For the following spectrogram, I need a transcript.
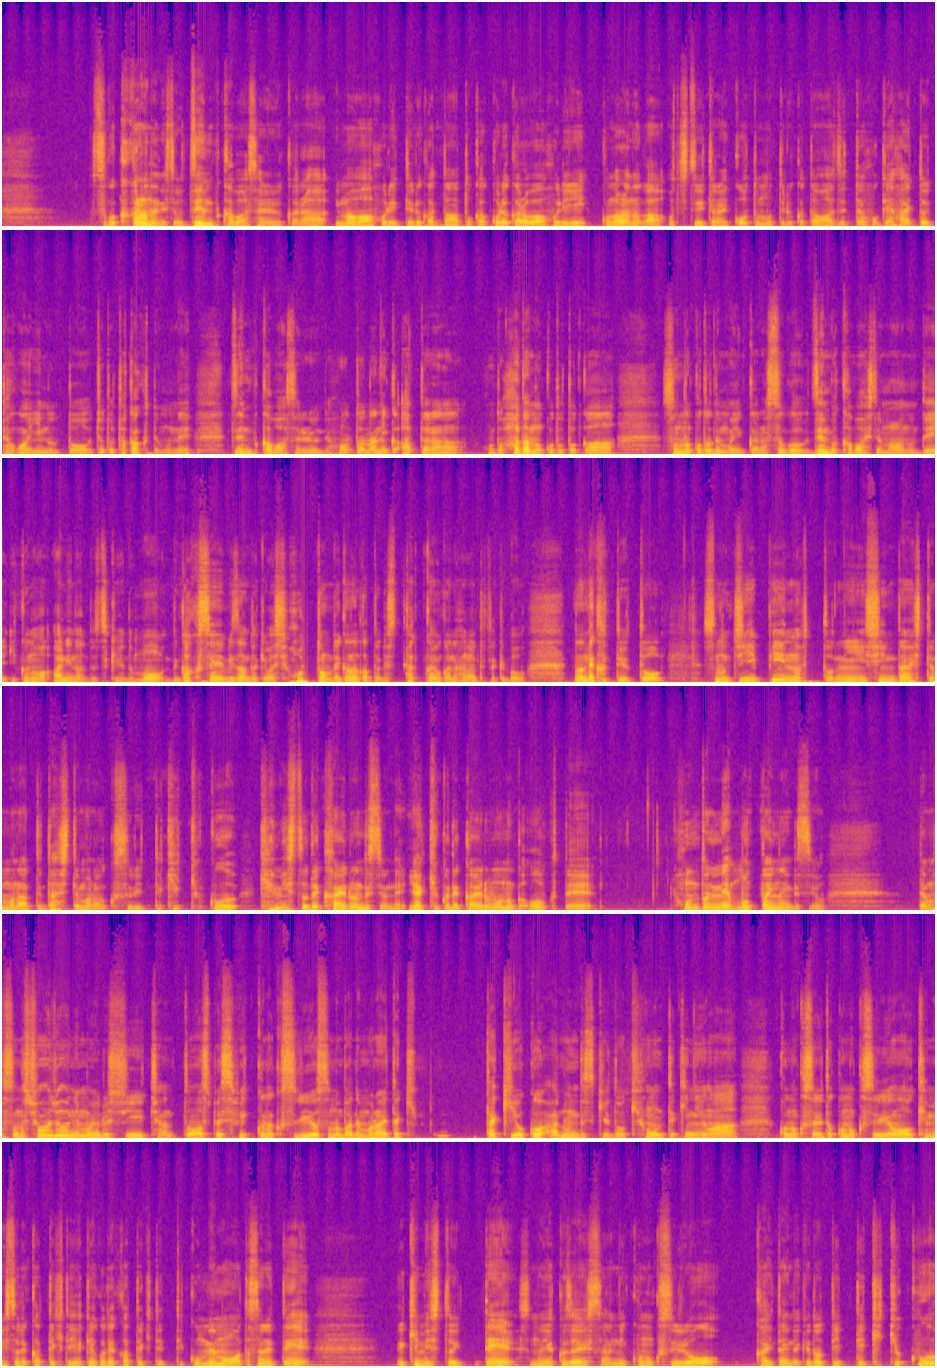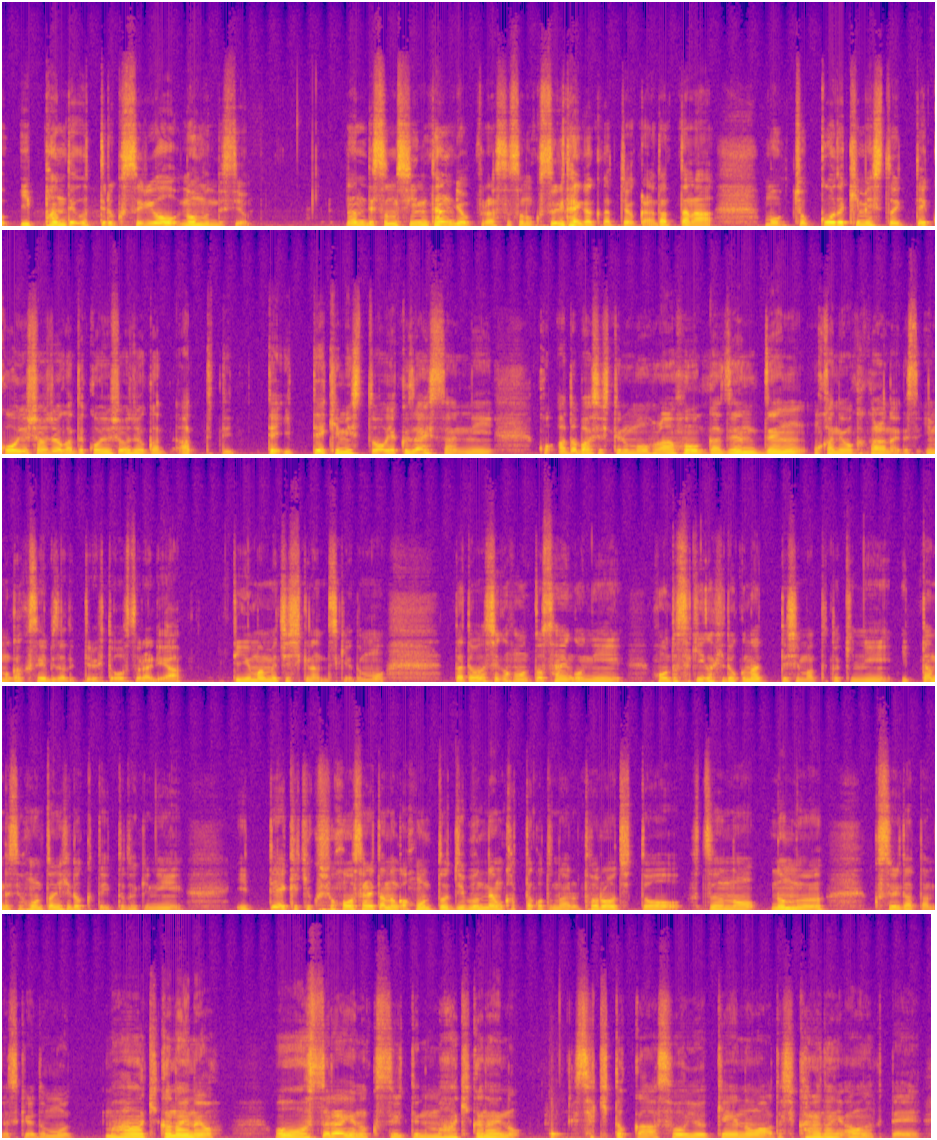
すごいかからないんですよ。全部カバーされるから、今ワーホリ行ってる方とか、これからワーホリ、コロナが落ち着いたら行こうと思ってる方は、絶対保険入っておいた方がいいのと、ちょっと高くてもね、全部カバーされるんで、本当何かあったら、本当肌のこととか、そんなことでもいいからすぐ全部カバーしてもらうので行くのはありなんですけれども、学生ビザの時はほとんど行かなかったです。高いお金払ってたけど。なんでかっていうと、その GP の人に診断してもらって出してもらう薬って結局ケミストで買えるんですよね。薬局で買えるものが多くて、本当にね、もったいないんですよ。でもその症状にもよるし、ちゃんとスペシフィックな薬をその場でもらえたた記憶はあるんですけど、基本的には、この薬とこの薬をケミストで買ってきて、薬局で買ってきてってこうメモを渡されて、で、ケミスト行って、その薬剤師さんにこの薬を買いたいんだけどって言って、結局、一般で売ってる薬を飲むんですよ。なんでその診断料プラスその薬代がかかっちゃうから、だったらもう直行でケミスト行ってこういう症状があってこういう症状があってってっって言ってケミスト薬剤師さんにこうアドバイスしてるもらう方が全然お金はかからないです。今学生ビザで行ってる人オーストラリアっていう豆知識なんですけれどもだって私が本当最後に本当咳がひどくなってしまった時に行ったんですよ。本当にひどくて行った時に行って結局処方されたのが本当自分でも買ったことのあるトローチと普通の飲む薬だったんですけれどもまあ効かないのよ。オーストラリアの薬ってね、まあ効かないの。咳とかそういう系のは私体に合わなくて、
